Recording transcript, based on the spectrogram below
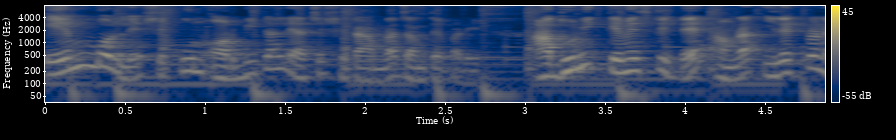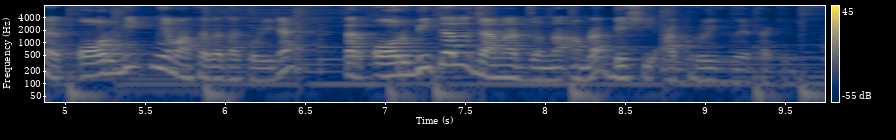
এম বললে সে কোন অরবিটালে আছে সেটা আমরা জানতে পারি। আধুনিক কেমিস্ট্রিতে আমরা ইলেকট্রনের অরবিট নিয়ে মাথা ব্যথা করি না, তার অরবিটাল জানার জন্য আমরা বেশি আগ্রহী হয়ে থাকি।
